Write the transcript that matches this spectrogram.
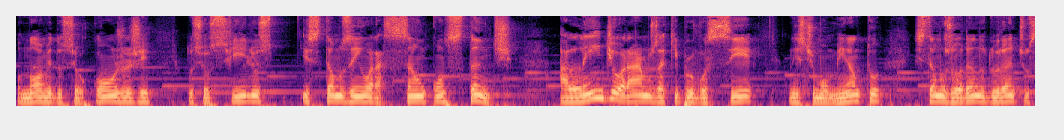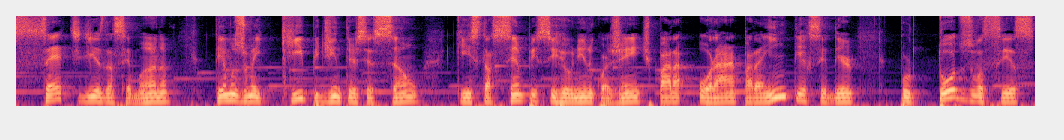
o nome do seu cônjuge, dos seus filhos, estamos em oração constante. Além de orarmos aqui por você neste momento, estamos orando durante os sete dias da semana. Temos uma equipe de intercessão que está sempre se reunindo com a gente para orar, para interceder por todos vocês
